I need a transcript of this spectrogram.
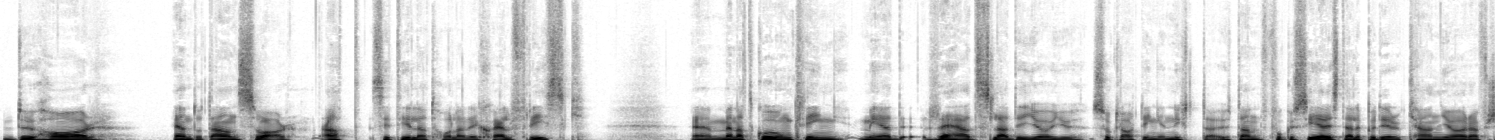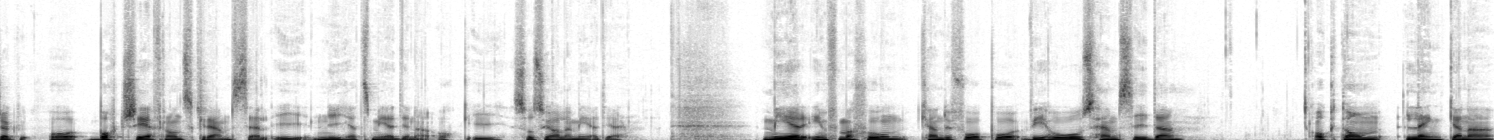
du har ändå ett ansvar att se till att hålla dig själv frisk. Eh, men att gå omkring med rädsla, det gör ju såklart ingen nytta, utan fokusera istället på det du kan göra. Försök att bortse från skrämsel i nyhetsmedierna och i sociala medier. Mer information kan du få på WHOs hemsida och de länkarna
